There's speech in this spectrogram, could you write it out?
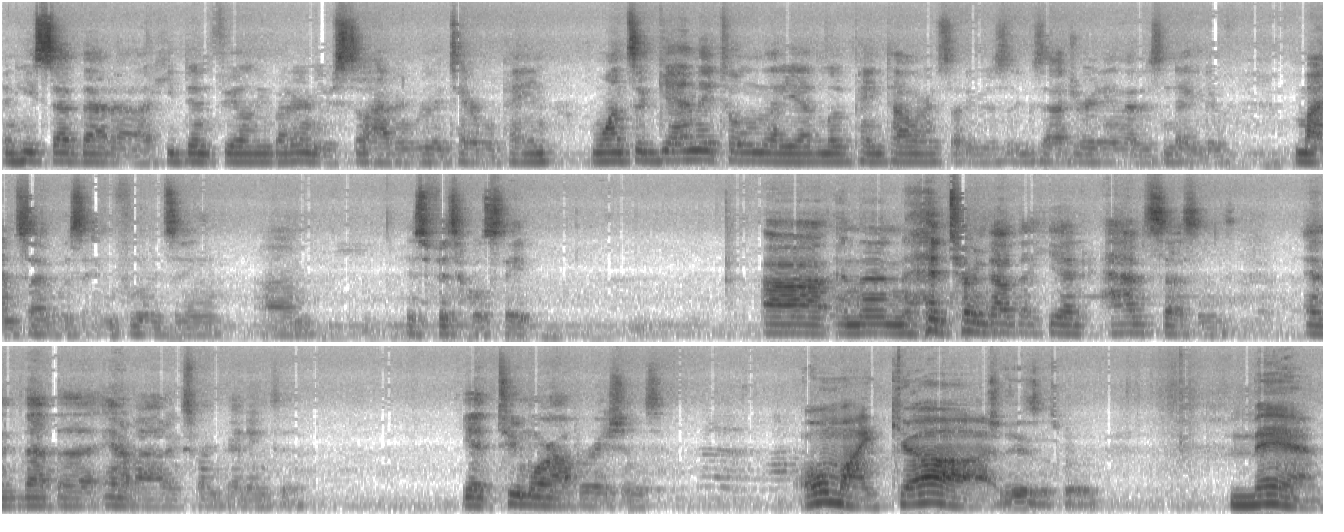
and he said that uh, he didn't feel any better, and he was still having really terrible pain. Once again, they told him that he had low pain tolerance, that he was exaggerating, that his negative mindset was influencing um, his physical state. Uh, and then it turned out that he had abscesses, and that the antibiotics weren't getting to. He had two more operations. Oh my god, Jesus, man. man.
